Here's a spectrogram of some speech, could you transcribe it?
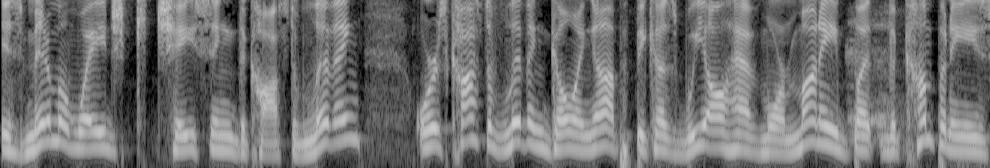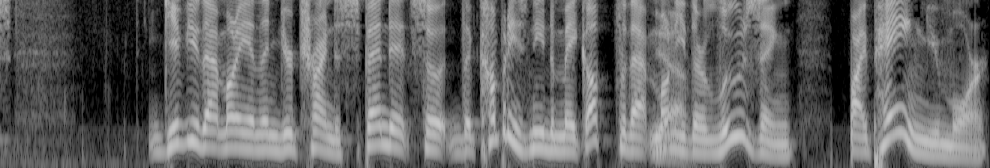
Is minimum wage chasing the cost of living, or is cost of living going up because we all have more money, but the companies give you that money and then you're trying to spend it? So the companies need to make up for that money Yeah. they're losing by paying you more.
